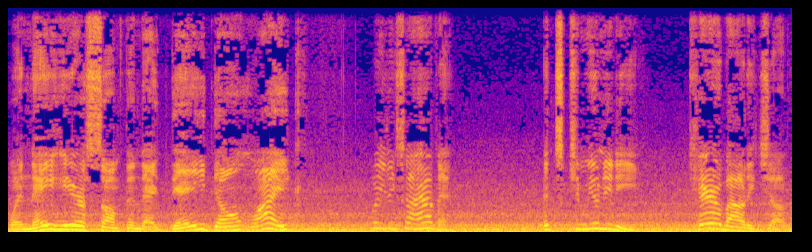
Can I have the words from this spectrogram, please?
when they hear something that they don't like, what do you think's gonna happen? It's community. Care about each other.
